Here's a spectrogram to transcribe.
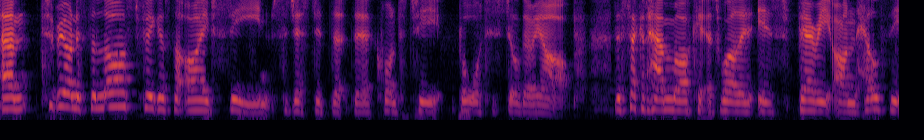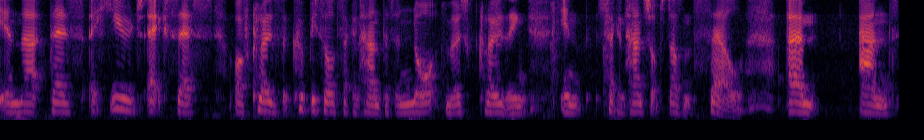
Um, to be honest, the last figures that I've seen suggested that the quantity bought is still going up. The second-hand market as well is very unhealthy in that there's a huge excess of clothes that could be sold second-hand that are not. Most clothing in second-hand shops doesn't sell. Um, and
